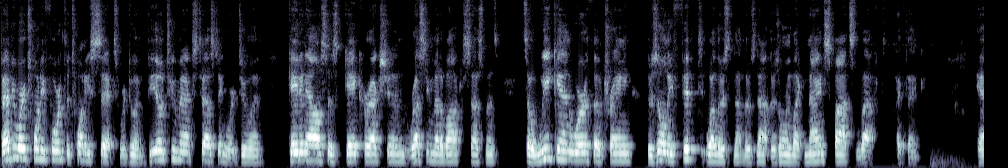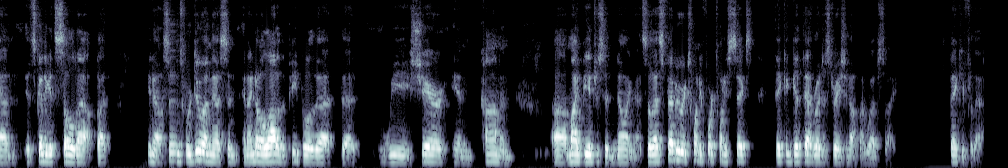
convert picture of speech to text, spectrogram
February 24th to 26th. We're doing VO2 max testing. We're doing gait analysis, gait correction, resting metabolic assessments. It's a weekend worth of training. There's only 50. Well, there's not. There's not. There's only like nine spots left, I think, and it's going to get sold out. But you know, since we're doing this, and, and I know a lot of the people that that we share in common uh, might be interested in knowing that. So that's February 24, 26. They can get that registration off my website. Thank you for that.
